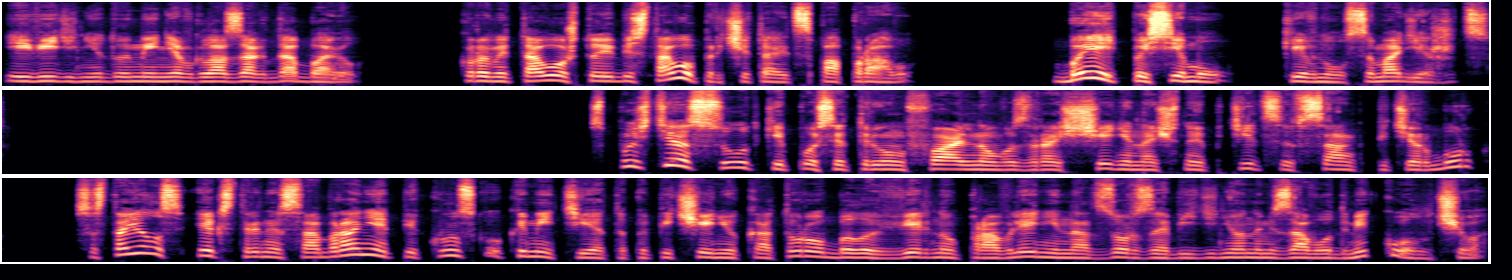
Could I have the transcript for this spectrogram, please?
и, видя недоумение в глазах, добавил, «кроме того, что и без того причитается по праву». «Быть посему!» — кивнул самодержец. Спустя сутки после триумфального возвращения ночной птицы в Санкт-Петербург состоялось экстренное собрание опекунского комитета, по печенью которого было вверено управление и надзор за объединенными заводами Колычева.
